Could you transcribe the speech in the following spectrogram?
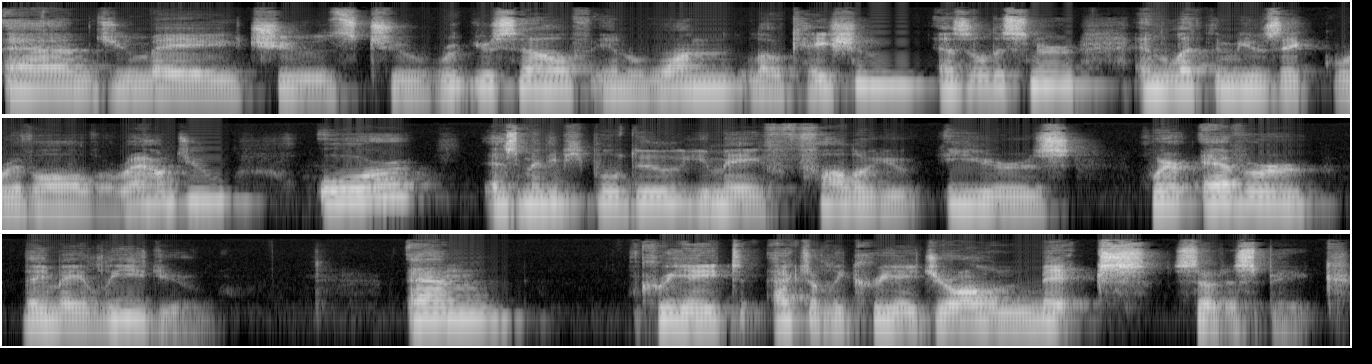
and you may choose to root yourself in one location as a listener and let the music revolve around you. Or, as many people do, you may follow your ears wherever they may lead you and create, actively create your own mix, so to speak,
